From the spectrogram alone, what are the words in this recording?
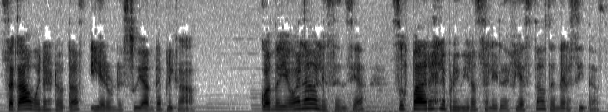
Sacaba buenas notas y era una estudiante aplicada. Cuando llegó a la adolescencia, sus padres le prohibieron salir de fiesta o tener citas.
